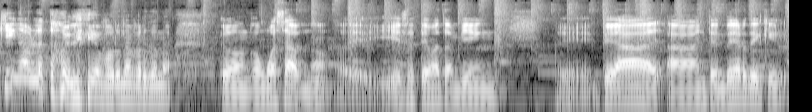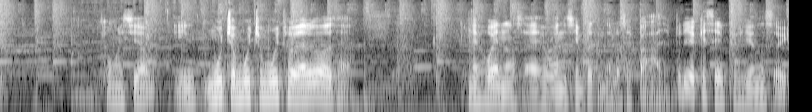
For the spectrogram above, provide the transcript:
quién habla todo el día por una persona con, con WhatsApp, no? Eh, y ese tema también eh, te da a entender de que, ¿cómo decía? Y mucho, mucho, mucho de algo, o sea, no es bueno, o sea, es bueno siempre tener los espacios. Pero yo qué sé, pues yo no soy.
